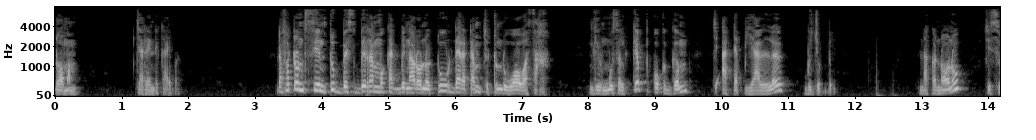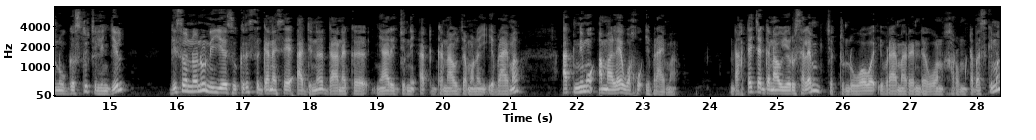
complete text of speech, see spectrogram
doomam ca rendikaay ba dafa doon séentu bés bi rammukat bi naroon a tuur deretam ca tund woowa sax ngir musal képp ko ko gëm ci àtteb yàlla bu jub bi naka noonu ci sunu gëstu ci linjil gisoon nanu ni yeesu kirist ganesee àddina daanaka ñaari junni at gannaaw jamono yi ibrahima ak ni mu amale waxu ibrahima ndaxte ca gannaaw yerusalem ca tund woowa ibrahima rende woon xarum tabaski ma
